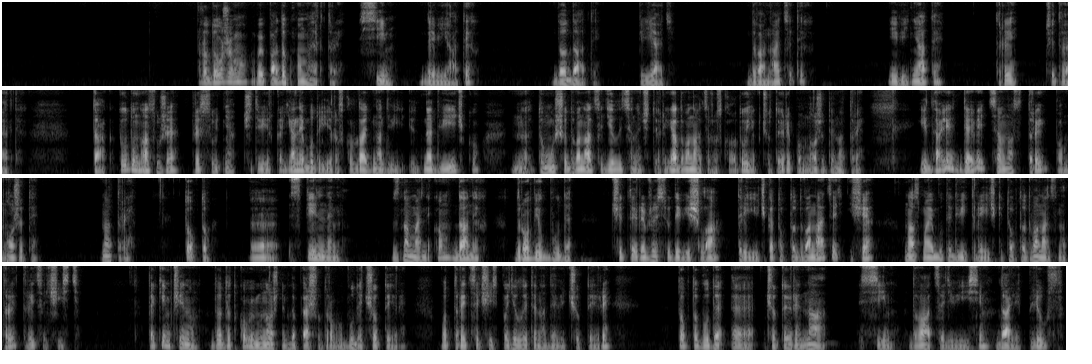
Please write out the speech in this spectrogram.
Продовжимо випадок номер 3. 7 дев'ятих додати 5 дванадцятих і відняти 3 четвертих. Так, тут у нас вже присутня четвірка. Я не буду її розкладати на, дві, на двієчку, на- тому що 12 ділиться на 4. Я 12 розкладу як 4 помножити на 3. І далі 9 це в нас 3 помножити на 3. Тобто е, спільним знаменником даних дробів буде 4 вже сюди війшла, трієчка, тобто 12, і ще у нас має бути 2 трієчки, тобто 12 на 3 36. Таким чином, додатковий множник до першого дробу буде 4. От 36 поділити на 9 4. Тобто буде е, 4 на 7 28. Далі плюс.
